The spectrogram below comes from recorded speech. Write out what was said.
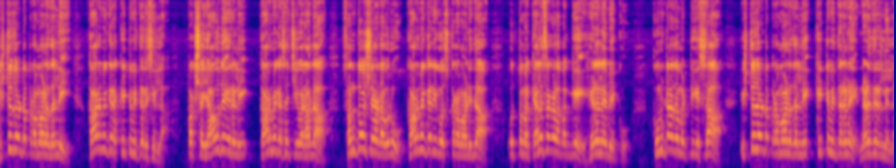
ಇಷ್ಟು ದೊಡ್ಡ ಪ್ರಮಾಣದಲ್ಲಿ ಕಾರ್ಮಿಕರ ಕಿಟ್ ವಿತರಿಸಿಲ್ಲ. ಪಕ್ಷ ಯಾವುದೇ ಇರಲಿ, ಕಾರ್ಮಿಕ ಸಚಿವರಾದ ಸಂತೋಷ್ ರಾಡ್ ಅವರು ಕಾರ್ಮಿಕರಿಗೋಸ್ಕರ ಮಾಡಿದ ಉತ್ತಮ ಕೆಲಸಗಳ ಬಗ್ಗೆ ಹೇಳಲೇಬೇಕು. ಕುಮಟಾದ ಮಟ್ಟಿಗೆ ಸಹ ಇಷ್ಟು ದೊಡ್ಡ ಪ್ರಮಾಣದಲ್ಲಿ ಕಿಟ್ ವಿತರಣೆ ನಡೆದಿರಲಿಲ್ಲ.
